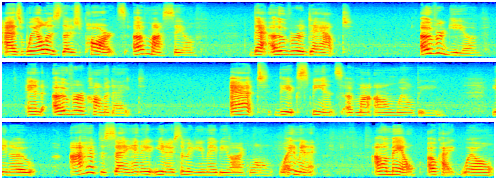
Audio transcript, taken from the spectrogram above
as well as those parts of myself that over adapt, overgive, and over accommodate at the expense of my own well being. You know, I have to say, and it, you know, some of you may be like, well, wait a minute, I'm a male. Okay, well,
